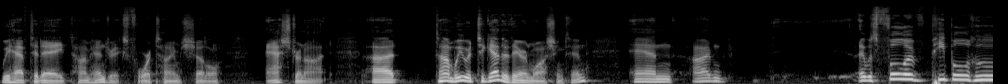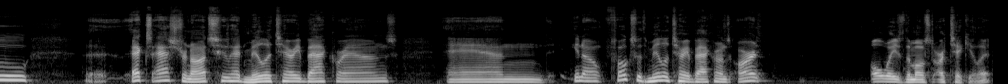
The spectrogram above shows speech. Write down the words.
We have today Tom Henricks, four-time shuttle astronaut. Uh, Tom, we were together there in Washington, and I'm. It was full of people who, uh, ex-astronauts who had military backgrounds, and you know, folks with military backgrounds aren't always the most articulate.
